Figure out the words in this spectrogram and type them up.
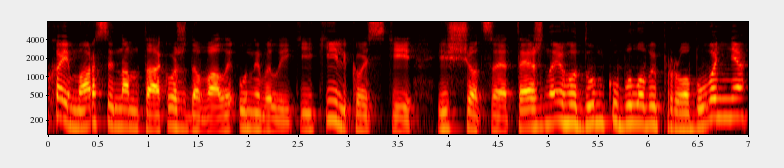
хаймарси нам також давали у невеликій кількості, і що це теж на його думку було випробування.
